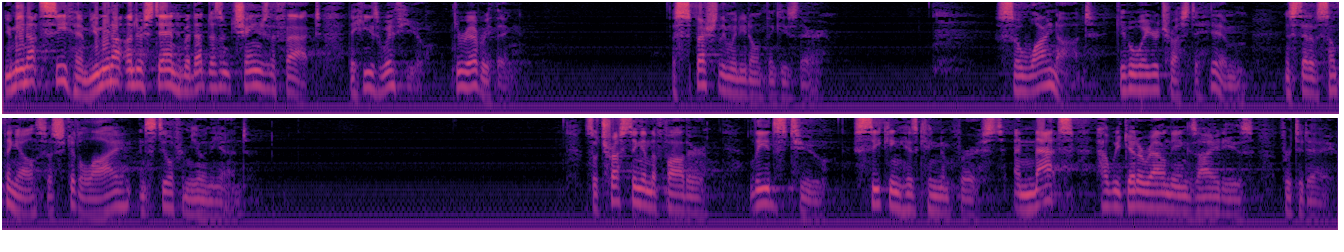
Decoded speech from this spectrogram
You may not see him, you may not understand him, but that doesn't change the fact that he's with you through everything especially when you don't think He's there. So why not give away your trust to Him instead of something else that's going to lie and steal from you in the end? So trusting in the Father leads to seeking His kingdom first. And that's how we get around the anxieties for today.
